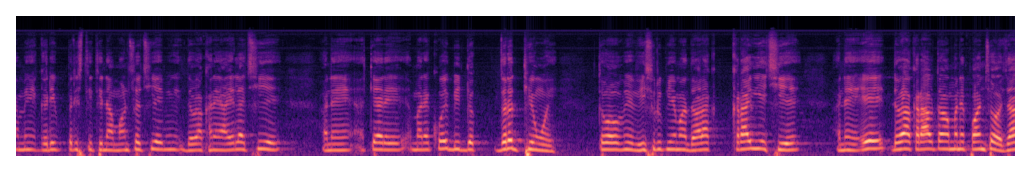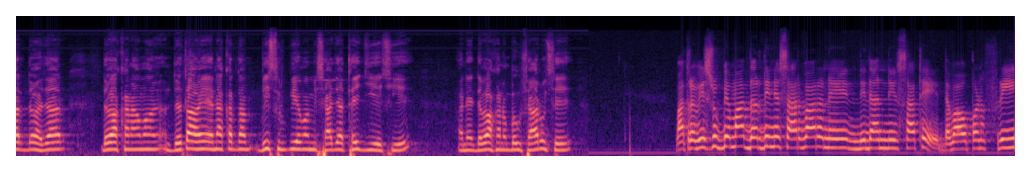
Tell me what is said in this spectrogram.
અમે ગરીબ પરિસ્થિતિના માણસો છીએ, અમે દવાખાને આવેલા છીએ અને અત્યારે અમારે કોઈ બી દર્દ થયું હોય તો અમે વીસ રૂપિયામાં દવા કરાવીએ છીએ અને એ દવા કરાવતા મને પાંચસો હજાર, દસ હજાર દવાખાનામાં જતા હોય એના કરતાં વીસ રૂપિયામાં અમે સાજા થઈ જઈએ છીએ અને દવાખાનું બહુ સારું છે. માત્ર વીસ રૂપિયામાં દર્દીને સારવાર અને નિદાનની સાથે દવાઓ પણ ફ્રી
